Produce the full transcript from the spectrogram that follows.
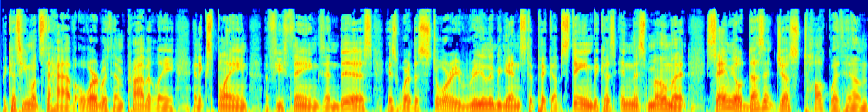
because he wants to have a word with him privately and explain a few things. And this is where the story really begins to pick up steam because in this moment, Samuel doesn't just talk with him,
